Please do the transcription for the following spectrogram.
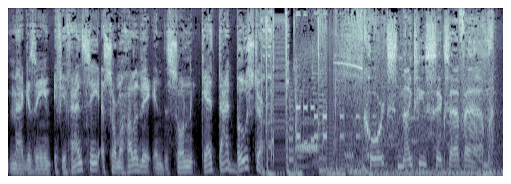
magazine. If you fancy a summer holiday in the sun, get that booster. Cork's 96 FM.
